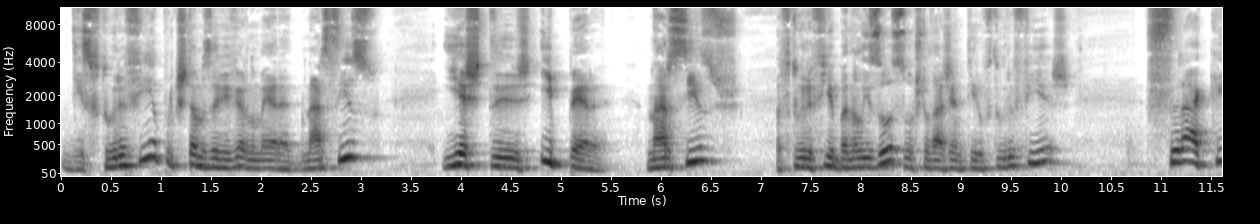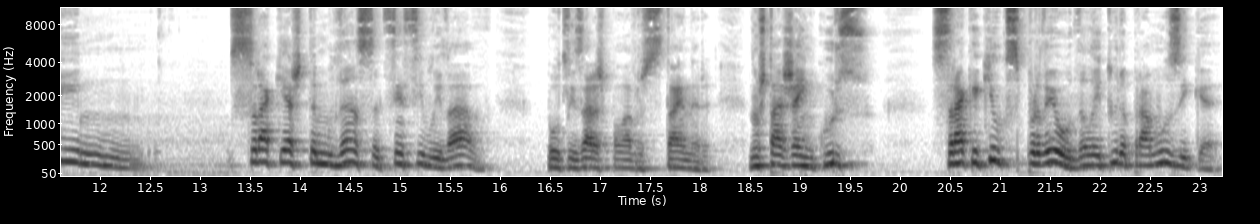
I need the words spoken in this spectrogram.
Disse fotografia porque estamos a viver numa era de narciso e estes hiper narcisos, a fotografia banalizou-se, hoje toda a gente tira fotografias. Será que será que esta mudança de sensibilidade, para utilizar as palavras de Steiner, não está já em curso? Será que aquilo que se perdeu da leitura para a música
